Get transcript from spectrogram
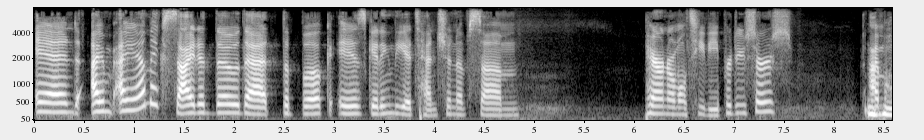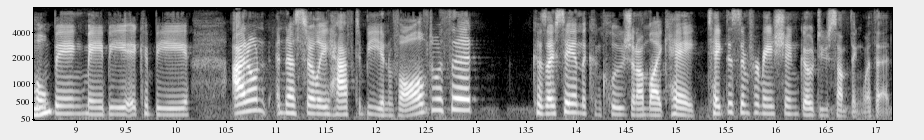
and I'm I am excited though that the book is getting the attention of some paranormal TV producers. Mm-hmm. I'm hoping maybe it could be. I don't necessarily have to be involved with it, because I say in the conclusion, I'm like, hey, take this information, go do something with it.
